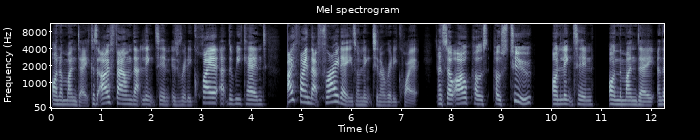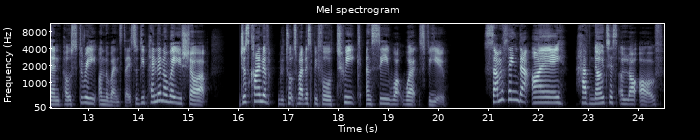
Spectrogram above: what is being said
on a Monday because I've found that LinkedIn is really quiet at the weekend. I find that Fridays on LinkedIn are really quiet. And so I'll post post two on LinkedIn on the Monday and then post three on the Wednesday. So depending on where you show up, just kind of, we talked about this before, tweak and see what works for you. Something that I have noticed a lot of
